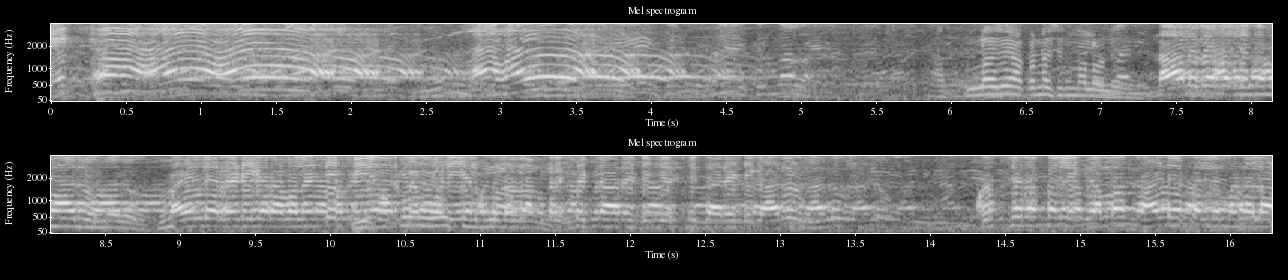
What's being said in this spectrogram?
ఎక్కా ఆహా! పుల్లది అక్కడ సినిమాలో ఉండేది రెడీగా రావాలంటే కృష్ణారెడ్డి గారు కుచ్చిరపల్లి గ్రామం తాడేపల్లి మండలం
